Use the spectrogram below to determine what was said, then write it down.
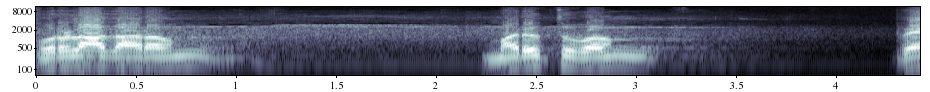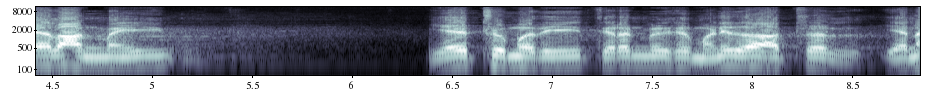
பொருளாதாரம் மருத்துவம் வேளாண்மை ஏற்றுமதி திறன்மிகு மனித ஆற்றல் என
